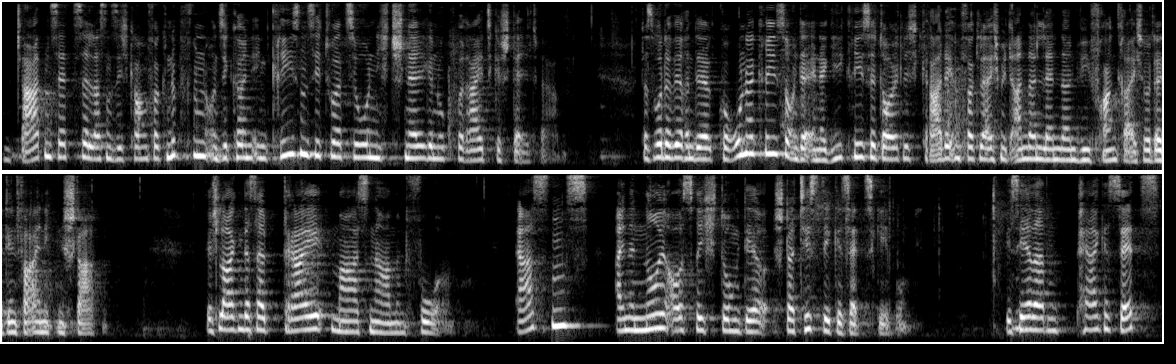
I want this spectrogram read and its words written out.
Datensätze lassen sich kaum verknüpfen und sie können in Krisensituationen nicht schnell genug bereitgestellt werden. Das wurde während der Corona-Krise und der Energiekrise deutlich, gerade im Vergleich mit anderen Ländern wie Frankreich oder den Vereinigten Staaten. Wir schlagen deshalb drei Maßnahmen vor. Erstens eine Neuausrichtung der Statistikgesetzgebung. Bisher werden per Gesetz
